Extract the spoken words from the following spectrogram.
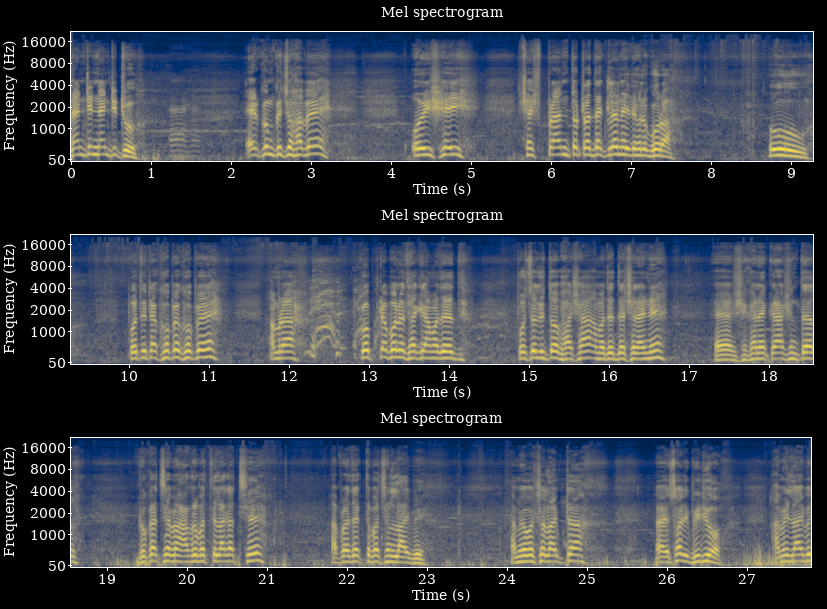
nineteen ninety two এরকম কিছু হবে। ওই সেই শেষ প্রান্তটা দেখলেন এটা হলো গোড়া। উ প্রতিটা খোপে খোপে আমরা কোপটা বলে থাকি আমাদের প্রচলিত ভাষা আমাদের দেশের আইনে। সেখানে কেরাসিন তেল ঢোকাচ্ছে এবং আগরবাতি লাগাচ্ছে। আপনারা দেখতে পাচ্ছেন লাইভে আমি অবশ্য লাইভটা সরি ভিডিও আমি লাইভে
